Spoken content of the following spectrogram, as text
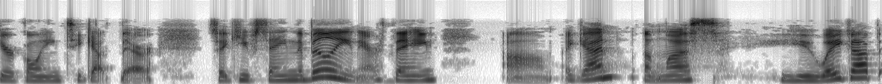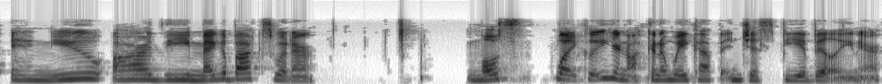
you're going to get there. So I keep saying the billionaire thing. Um, again, unless you wake up and you are the mega bucks winner, most likely you're not going to wake up and just be a billionaire.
